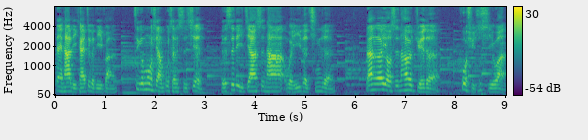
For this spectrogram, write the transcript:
带他离开这个地方。这个梦想不曾实现。德斯利家是他唯一的亲人。然而有时他会觉得，或许是希望。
